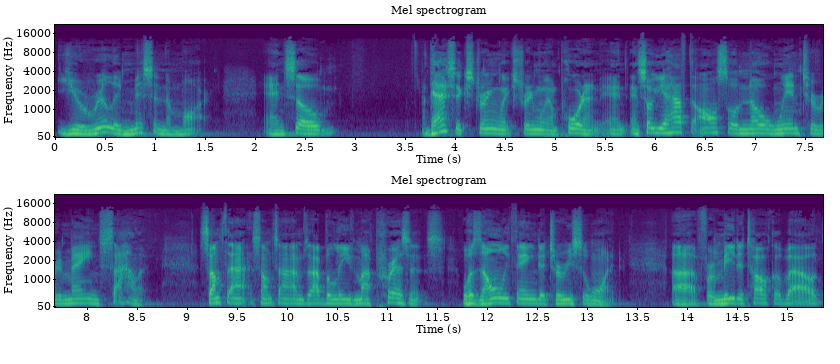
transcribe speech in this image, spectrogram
you're really missing the mark. And so that's extremely, extremely important. And, and so you have to also know when to remain silent. Sometimes, sometimes I believe my presence was the only thing that Teresa wanted. Uh, for me to talk about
